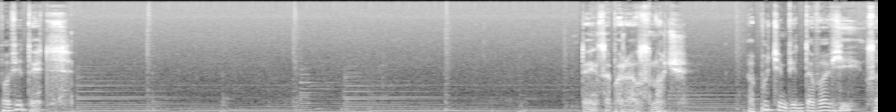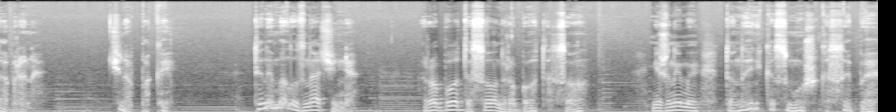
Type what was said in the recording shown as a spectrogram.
Повідець. День забирав з ночі, а потім віддавав їй забране. Чи навпаки. Те не мало значення. Робота, сон, робота, сон. Між ними тоненька смужка себе.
